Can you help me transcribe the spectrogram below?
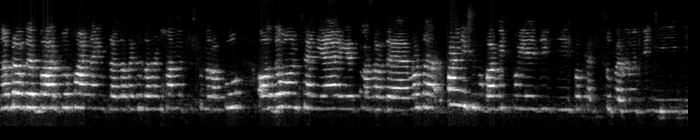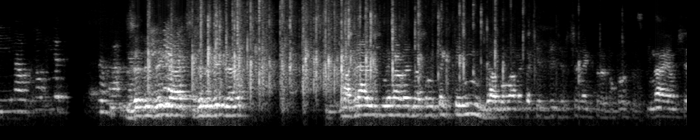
Naprawdę bardzo fajna impreza, także zachęcamy w przyszłym roku o dołączenie. Jest naprawdę, można fajnie się pobawić, pojeździć i spotkać super ludzi i, i no, no jest. Żeby wygrać, żeby wygrać, zabraliśmy nawet na tą sekcję ninja, bo mamy takie dwie dziewczyny, które po prostu spinają się,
